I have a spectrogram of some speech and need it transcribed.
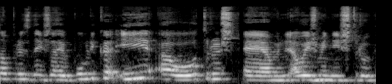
ao presidente da República e a outros, é, ao ex-ministro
